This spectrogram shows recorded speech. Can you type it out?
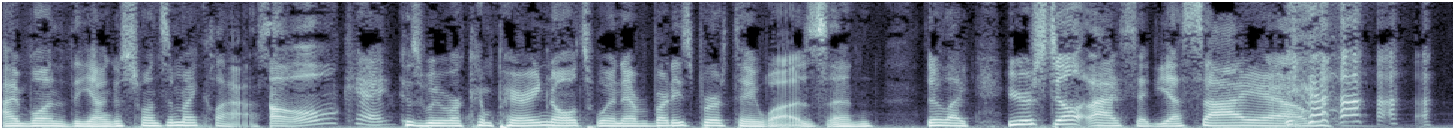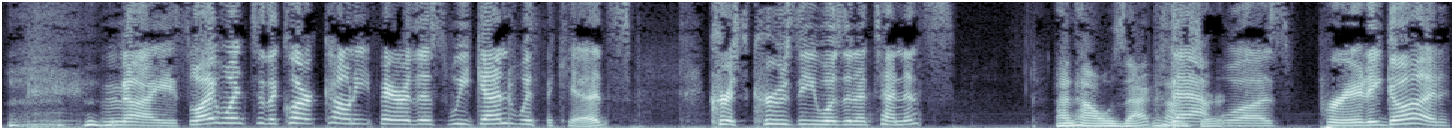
I'm one of the youngest ones in my class Oh, okay. because we were comparing notes when everybody's birthday was, and they're like, "You're still," and I said, "Yes, I am." nice. Well, I went to the Clark County Fair this weekend with the kids. Chris Kroeze was in attendance. and how was that concert? That was pretty good.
